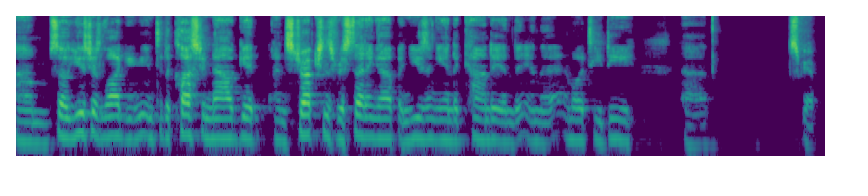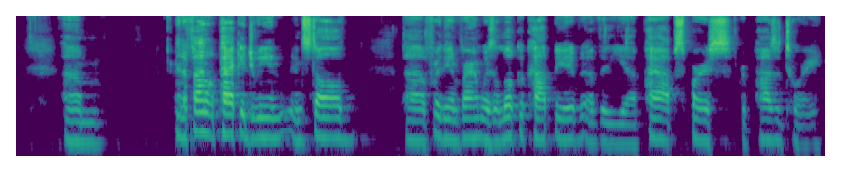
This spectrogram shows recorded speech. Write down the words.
Um, so users logging into the cluster now get instructions for setting up and using Anaconda in the, in the MOTD uh, script. Um, and the final package we in, installed uh, for the environment was a local copy of, of the uh, repository.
